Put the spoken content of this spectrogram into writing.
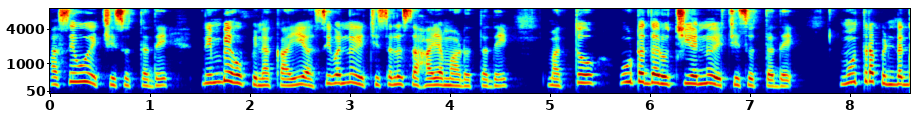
ಹಸಿವು ಹೆಚ್ಚಿಸುತ್ತದೆ. ನಿಂಬೆ ಉಪ್ಪಿನಕಾಯಿ ಹಸಿವನ್ನು ಹೆಚ್ಚಿಸಲು ಸಹಾಯ ಮಾಡುತ್ತದೆ ಮತ್ತು ಊಟದ ರುಚಿಯನ್ನು ಹೆಚ್ಚಿಸುತ್ತದೆ. ಮೂತ್ರಪಿಂಡದ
